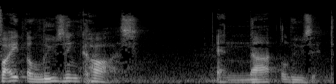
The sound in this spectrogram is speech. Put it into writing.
fight a losing cause and not lose it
